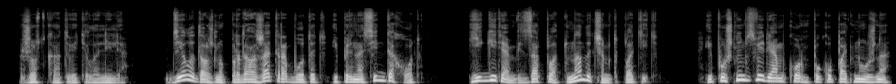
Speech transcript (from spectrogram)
— жестко ответила Лиля. «Дело должно продолжать работать и приносить доход. Егерям ведь зарплату надо чем-то платить. И пушным зверям корм покупать нужно.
